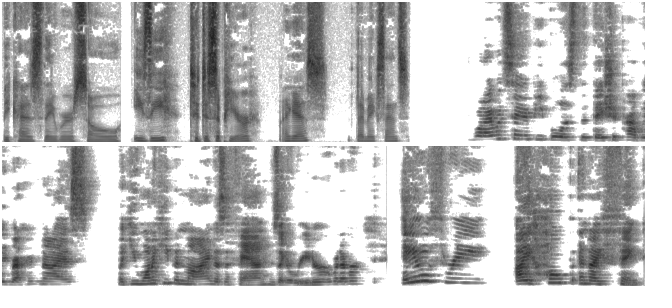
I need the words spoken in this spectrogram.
because they were so easy to disappear, I guess, if that makes sense. What I would say to people is that they should probably recognize, like, you want to keep in mind as a fan who's like a reader or whatever, AO3, I hope and I think,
